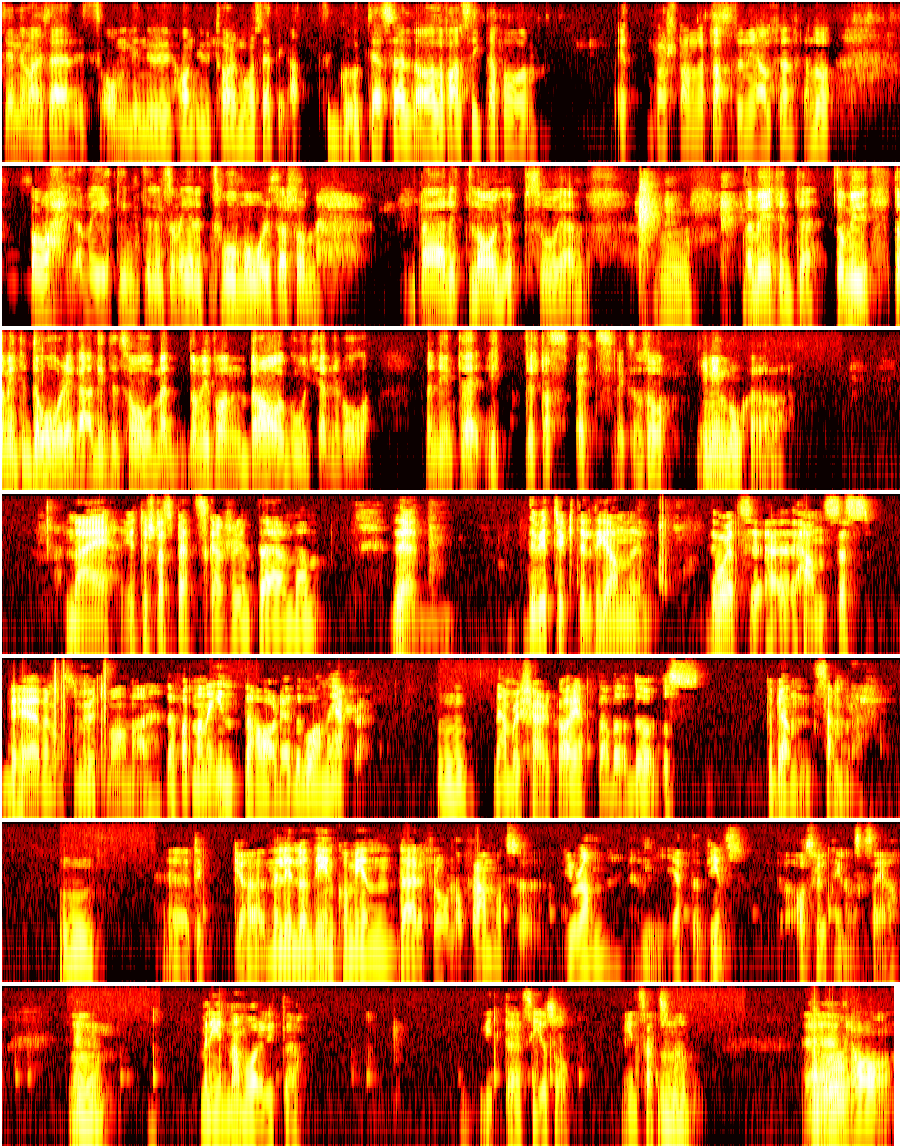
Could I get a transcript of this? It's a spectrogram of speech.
sen är man så här, om vi nu har en uttalad målsättning att gå upp till SL och i alla fall sikta på ett, första andra platsen i Allsvenskan då. Åh, jag vet inte liksom, är det två målisar som bär ett lag upp så jag, mm, jag vet inte. De är, de är inte dåliga, det är inte så, men de är på en bra, godkänd nivå. Men det är inte yttersta spets liksom så, i min bok i alla fall. Nej, yttersta spets kanske det inte är, men det, det vi tyckte lite grann, det var ju att Hanses behöver någon som utmanar. Därför att när han inte har det, då går han ner sig. Mm. När han blir självklar etta, då, då, då, då blir han sämre. Mm. Eh, tycker jag, när Lill Lundin kom in därifrån och framåt så gjorde han en jättefin avslutning, man ska säga. Mm. Eh, Men innan var det lite, lite si och så med insatserna. Mm. Eh, Ja.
